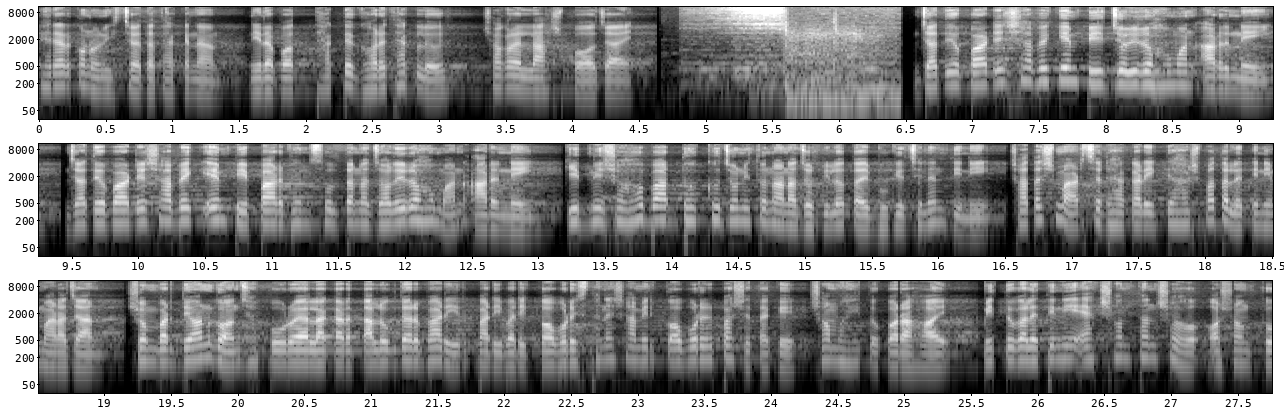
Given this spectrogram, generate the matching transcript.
ফেরার কোনো নিশ্চয়তা থাকে না। নিরাপদ থাকতে ঘরে থাকলেও সকালে লাশ পাওয়া যায়। জাতীয় পার্টির সাবেক এমপি জলি রহমান আর নেই। জাতীয় পার্টির সাবেক এমপি পারভিন সুলতানা জলি রহমান আর নেই। কিডনি সহ বার্ধক্যজনিত নানা জটিলতায় ভুগেছিলেন তিনি। সাতাশ মার্চ ঢাকার একটি হাসপাতালে তিনি মারা যান। সোমবার দেওয়ানগঞ্জ পৌর এলাকার তালুকদার বাড়ির পারিবারিক কবরস্থানে স্বামীর কবরের পাশে তাকে সমাহিত করা হয়। মৃত্যুকালে তিনি এক সন্তান সহ অসংখ্য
